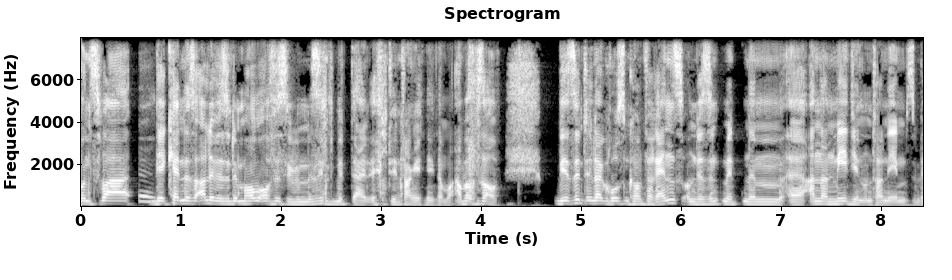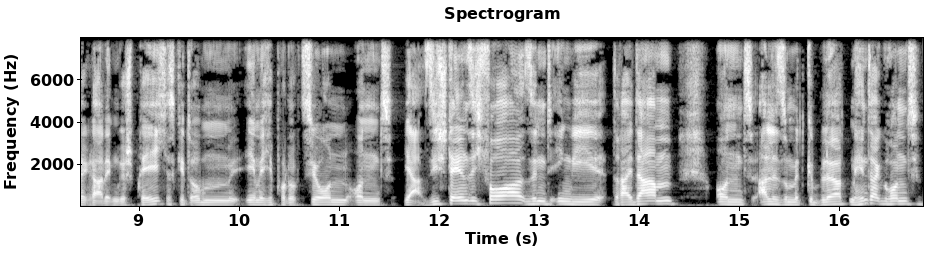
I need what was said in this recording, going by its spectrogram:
Und zwar, wir kennen das alle, wir sind im Homeoffice, wir sind mit, nein, den fange ich nicht nochmal. Aber pass auf, wir sind in einer großen Konferenz und wir sind mit einem äh, anderen Medienunternehmen, sind wir gerade im Gespräch. Es geht um irgendwelche Produktionen und ja, sie stellen sich vor, sind irgendwie drei Damen und alle so mit geblurrtem Hintergrund,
